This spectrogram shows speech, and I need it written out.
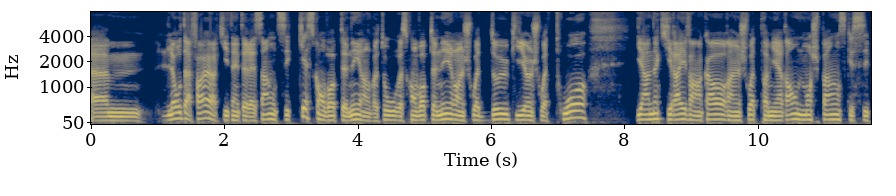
Euh, L'autre affaire qui est intéressante, c'est qu'est-ce qu'on va obtenir en retour? Est-ce qu'on va obtenir un choix de deux puis un choix de trois? Il y en a qui rêvent encore à un choix de première ronde. Moi, je pense que c'est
